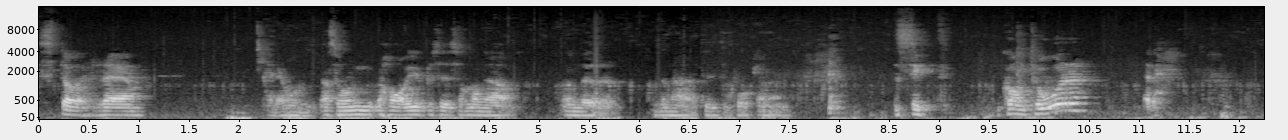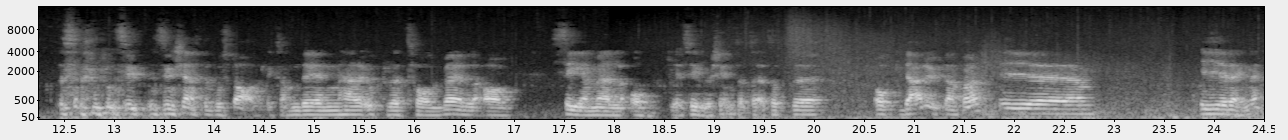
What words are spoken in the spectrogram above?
större... Eller hon, alltså hon har ju precis som många under den här tidsepoken en- sitt kontor. Sin, sin tjänstebostad. Liksom. Det är den här upprätthåll väl av Semel och silverskinn så att säga. Så att, eh, och där utanför i, eh, i regnet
